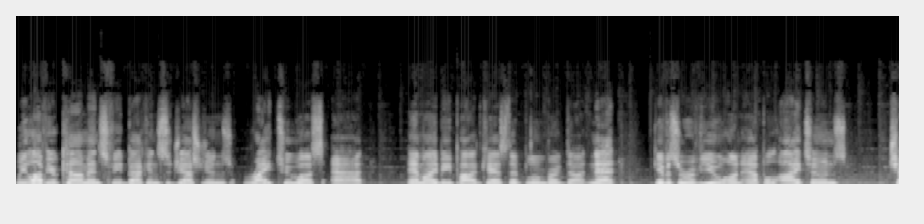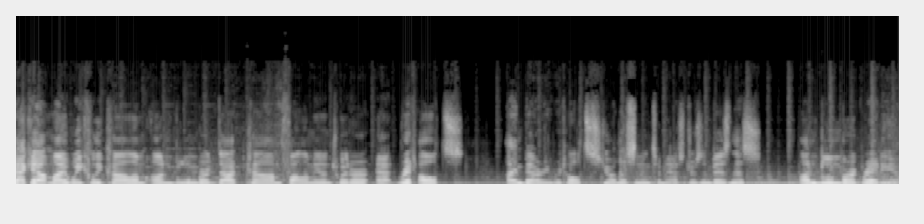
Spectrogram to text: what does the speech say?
We love your comments, feedback, and suggestions. Write to us at MIBpodcast at Bloomberg.net. Give us a review on Apple iTunes. Check out my weekly column on Bloomberg.com. Follow me on Twitter at Ritholtz. I'm Barry Ritholtz. You're listening to Masters in Business on Bloomberg Radio.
